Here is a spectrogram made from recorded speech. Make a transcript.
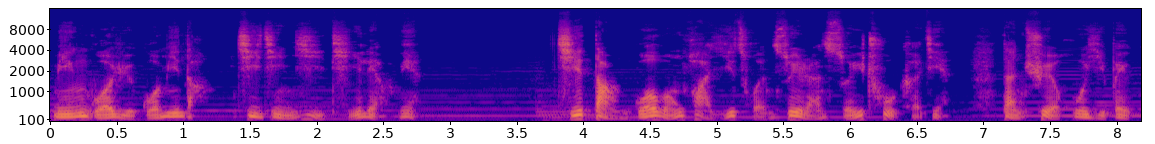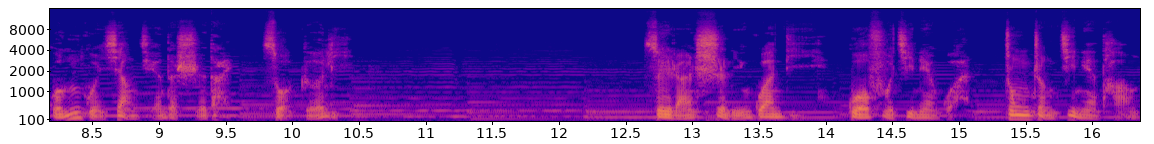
民国与国民党几近一体两面，其党国文化遗存虽然随处可见，但却乎已被滚滚向前的时代所隔离。虽然士林官邸、国父纪念馆、中正纪念堂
